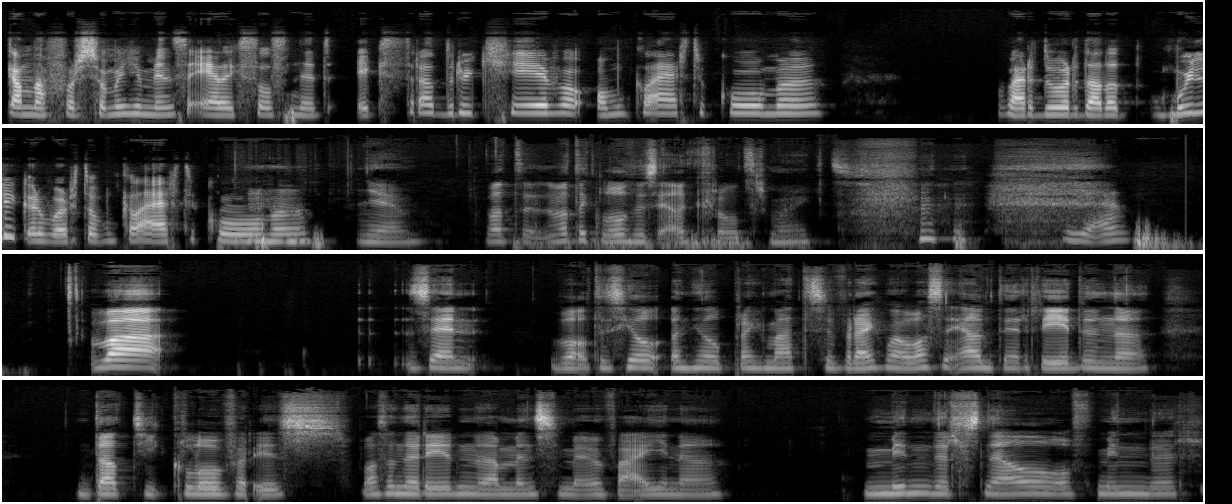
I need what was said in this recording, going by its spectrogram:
kan dat voor sommige mensen eigenlijk zelfs net extra druk geven om klaar te komen. Waardoor dat het moeilijker wordt om klaar te komen. Mhm. Ja. Wat de kloof dus eigenlijk groter maakt. ja. Wat zijn... Wel, het is heel, een heel pragmatische vraag, maar wat zijn eigenlijk de redenen dat die kloof er is? Wat zijn de redenen dat mensen met een vagina minder snel of minder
